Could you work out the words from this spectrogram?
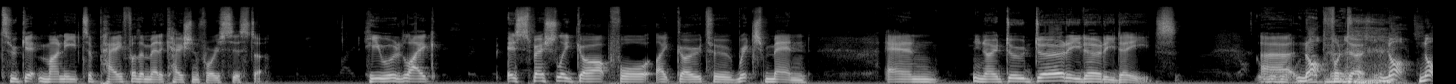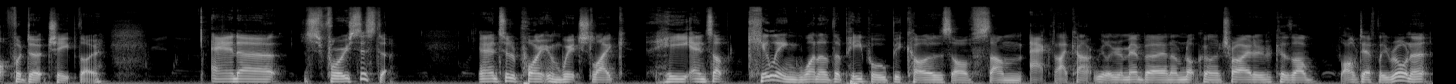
to get money to pay for the medication for his sister. He would like especially go up for like go to rich men and you know do dirty dirty deeds. Uh, not for dirt not not for dirt cheap though. And uh for his sister. And to the point in which like he ends up killing one of the people because of some act I can't really remember and I'm not going to try to because I'll I'll definitely ruin it.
